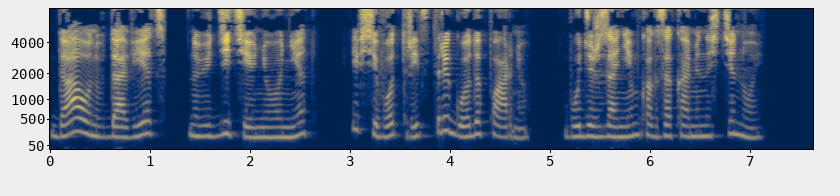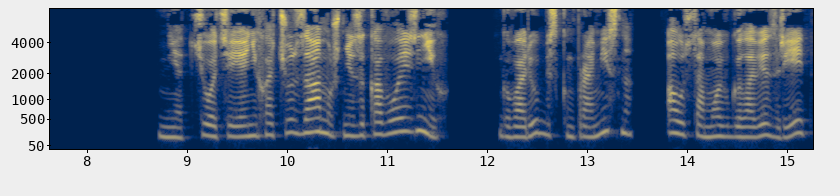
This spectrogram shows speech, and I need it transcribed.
Да, он вдовец, но ведь детей у него нет, и всего 33 года парню. Будешь за ним, как за каменной стеной. Нет, тетя, я не хочу замуж ни за кого из них. Говорю бескомпромиссно, а у самой в голове зреет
